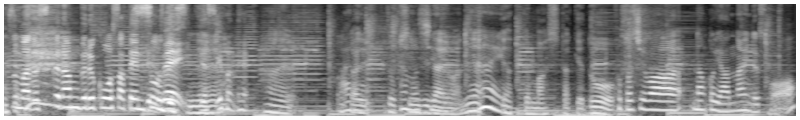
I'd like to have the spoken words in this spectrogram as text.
る集まるスクランブル交差点でですね。ですよね。はい。若い独身時代はね、やってましたけど。今年はなんかやんないんですか？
